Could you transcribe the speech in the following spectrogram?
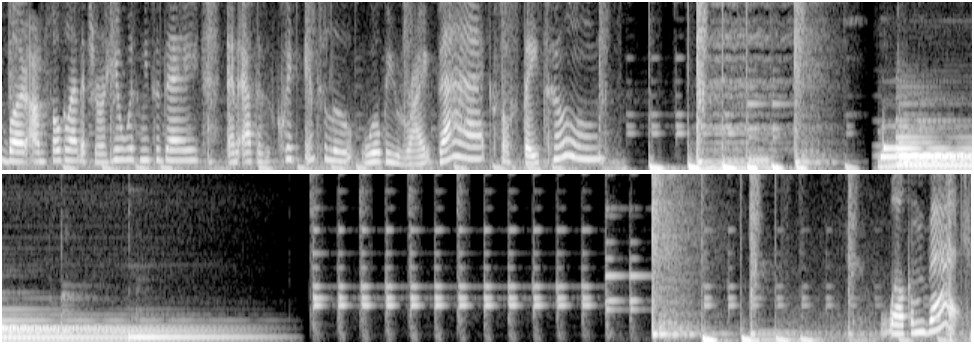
But I'm so glad that you're here with me today. And after this quick interlude, we'll be right back. So stay tuned. Welcome back.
